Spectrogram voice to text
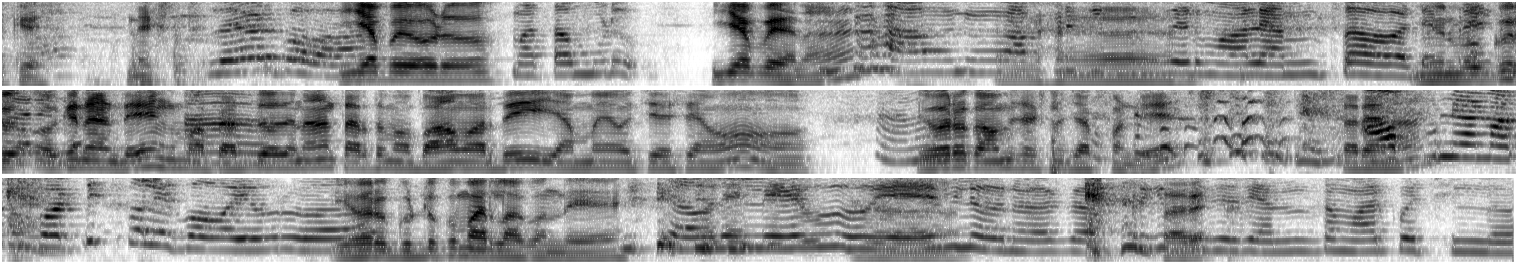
Okay next. ఈ అబ్బాయి ఎవడు? మా తమ్ముడు. ఈ అబ్బాయేనా? అవును అప్పటికి ఇప్పుడు చూడు మాలు ఎంత నేను ముగ్గురు ఓకేనండి ఇంక మా పెద్ద వదిన తర్వాత మా బామర్ది ఈ అమ్మాయి వచ్చేసేమో. ఎవరో కామెంట్ సెక్షన్ చెప్పండి. సరేనా? అప్పుడు నేను అసలు పట్టించుకోలేదు బాబా ఎవరు. ఎవరు? గుడ్లు కుమార్ లాగా ఉంది. చెవులు లేవు ఏమి లేవు నాకు. అప్పటికి ఇప్పుడు చూడు ఎంత మార్పు వచ్చిందో.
